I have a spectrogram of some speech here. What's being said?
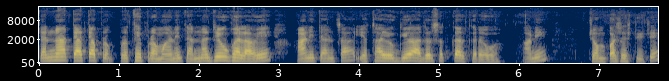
त्यांना त्या त्या प्र प्रथेप्रमाणे त्यांना जेव घालावे आणि त्यांचा यथायोग्य आदर सत्कार करावा आणि चंपाषष्ठीचे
